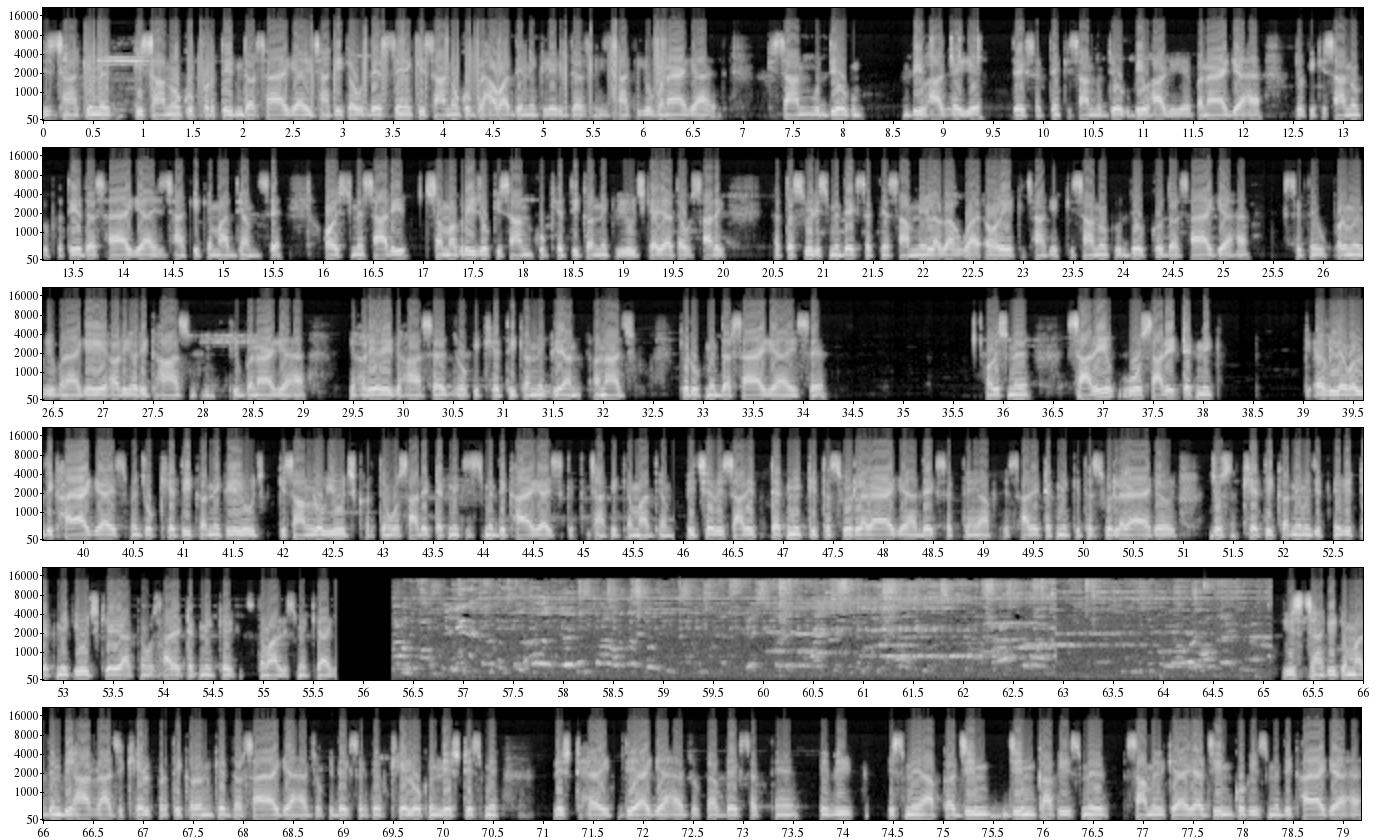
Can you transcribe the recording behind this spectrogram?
इस झांकी में किसानों को प्रति दर्शाया गया है। इस झांकी का उद्देश्य है किसानों को बढ़ावा देने के लिए इस झांकी को बनाया गया है। किसान उद्योग विभाग है ये, देख सकते हैं, किसान उद्योग विभाग ये बनाया गया है, जो कि किसानों के प्रति दर्शाया गया है इस झांकी के माध्यम से। और इसमें सारी सामग्री जो किसान को खेती करने के लिए यूज़ किया जाता है, वो सारी तस्वीर इसमें देख सकते हैं, सामने लगा हुआ है और एक झांकी किसानों के उद्योग को दर्शाया गया है। सकते हैं, ऊपर में भी बनाया गया ये हरी हरी घास भी बनाया गया है। ये हरी हरी घास है, जो कि खेती करने के लिए अनाज के रूप में दर्शाया गया है इसे। और इसमें सारी, वो सारी टेक्निक अवेलेबल दिखाया गया है इसमें, जो खेती करने के लिए यूज़, किसान लोग यूज़ करते हैं, वो सारी टेक्निक इसमें दिखाया गया इस झांकी के माध्यम। पीछे भी सारी टेक्निक की तस्वीर लगाया गया है, देख सकते हैं आप, ये सारी टेक्निक की तस्वीर लगाया गया जो खेती करने में जितने भी टेक्निक यूज़ किए जाते हैं, वो सारे टेक्निक का इस्तेमाल इसमें किया गया। इस झांकी के माध्यम बिहार राज्य खेल प्रतिकरण के दर्शाया गया है, जो कि देख सकते हैं, खेलों की लिस्ट इसमें, लिस्ट है, दिया गया है, जो कि आप देख सकते हैं। ये भी इसमें आपका जिम जिम का भी इसमें शामिल किया गया, जिम को भी इसमें दिखाया गया है।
